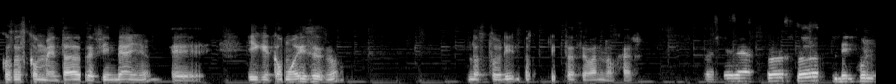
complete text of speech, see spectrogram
cosas comentadas de fin de año. eh, y que como dices, ¿no? Los, turi- los turistas se van a enojar. Pues mira, toda, toda película,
